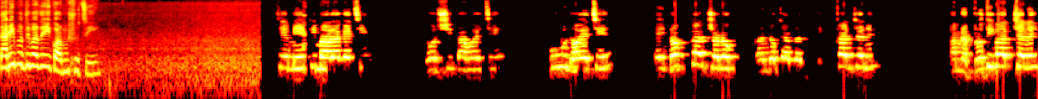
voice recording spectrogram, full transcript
তারই প্রতিবাদে এই কর্মসূচি। যে মেয়েটি মারা গেছে, ধর্ষিতা হয়েছে, খুন হয়েছে, এই নক্কারজনক কাণ্ডকে আমরা ধিক্কার জানাই আমরা প্রতিবাদ জানাই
